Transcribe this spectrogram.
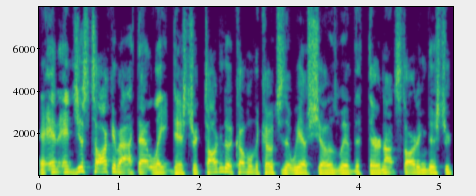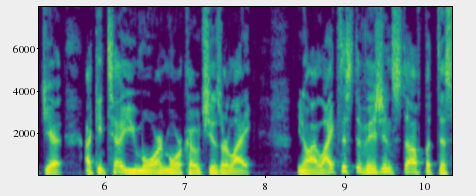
And and just talk about that late district. Talking to a couple of the coaches that we have shows with that they're not starting district yet, I can tell you more and more coaches are like you know, I like this division stuff, but this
